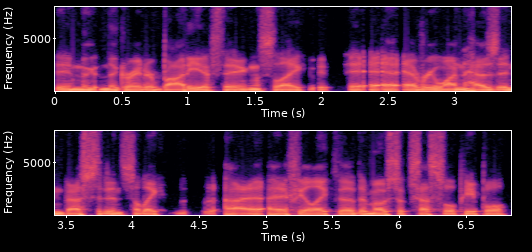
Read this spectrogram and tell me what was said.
in the, greater body of things like everyone has invested in so like i feel like the, the most successful people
